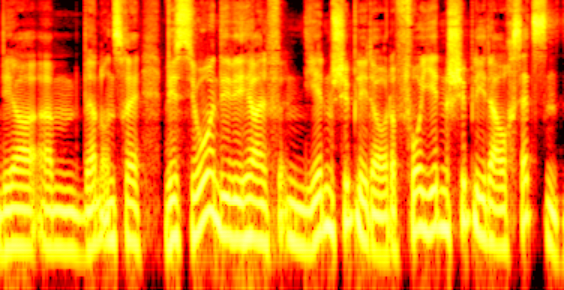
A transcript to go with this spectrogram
wir ähm, werden unsere Vision, die wir hier in jedem Shipleader oder vor jedem Shipleader auch setzen,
